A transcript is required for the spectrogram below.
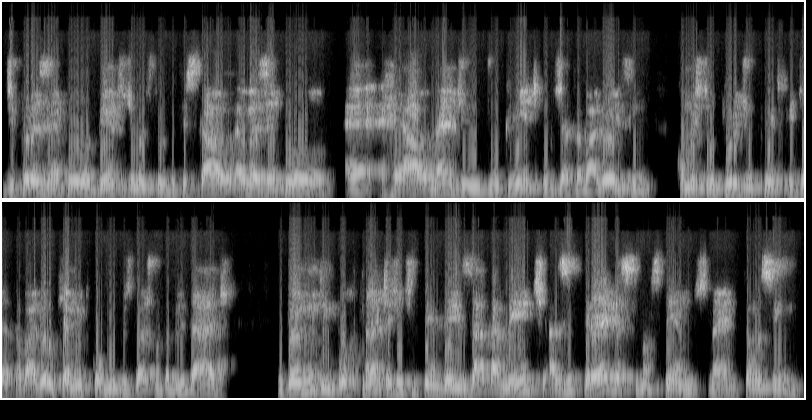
de, por exemplo, dentro de uma estrutura fiscal, é um exemplo é, real, né, de, de, um cliente que a gente já trabalhou, enfim, como estrutura de um cliente que a gente já trabalhou, que é muito comum para o história de contabilidade, então, é muito importante a gente entender exatamente as entregas que nós temos, né? Então, assim,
